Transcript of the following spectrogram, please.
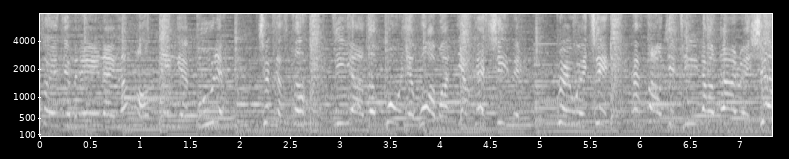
ဆွဲခြင်းမနေနိုင်တော့အောင်တင်ခဲ့ဘူးတယ်ချစ်ကစောဒီရတော့ကိုယ့်ရဲ့ဘဝမှာတယောက်တည်းရှိမယ်တွေ့ဝဲချင်းအဆောင်ချင်းဒီနောက်သားတွေရှာ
